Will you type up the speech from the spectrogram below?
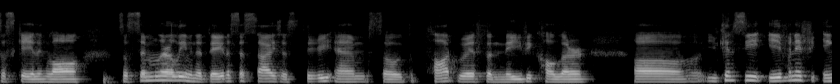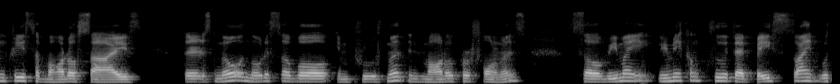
to scaling law. So similarly, when the data set size is 3M, so the plot with the navy color, uh, you can see even if you increase the model size, there's no noticeable improvement in model performance. So we may we may conclude that baseline with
